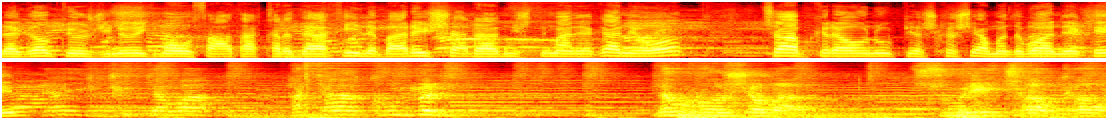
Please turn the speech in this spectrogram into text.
لەگەڵ توێژینەوەی مەوەساعتا قەرداخی لەبارەی شعرا نیشتیمانەکانەوە چاپ کراون و پێشکەشی ئامادەبووان ئەکەین. بەشداری کردەوە هەتاکوو مرد. لەو ڕۆژەوە سوورەی چاوکاڵ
